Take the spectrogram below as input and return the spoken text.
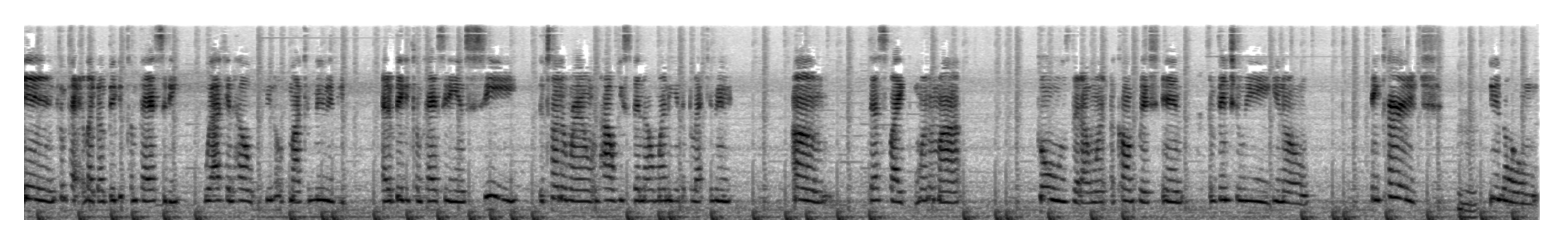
in compa- like a bigger capacity where i can help you know my community at a bigger capacity and see the turnaround and how we spend our money in the black community um that's like one of my goals that i want accomplished and eventually, you know, encourage, hmm you know,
